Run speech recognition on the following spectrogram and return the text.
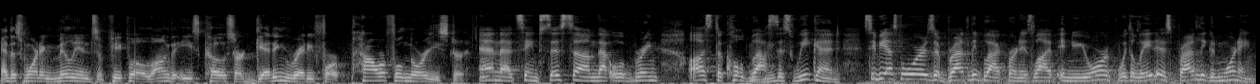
And this morning, millions of people along the East Coast are getting ready for a powerful nor'easter. And that same system that will bring us the cold blast mm -hmm. this weekend. CBS 4's Bradley Blackburn is live in New York with the latest. Bradley, good morning.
